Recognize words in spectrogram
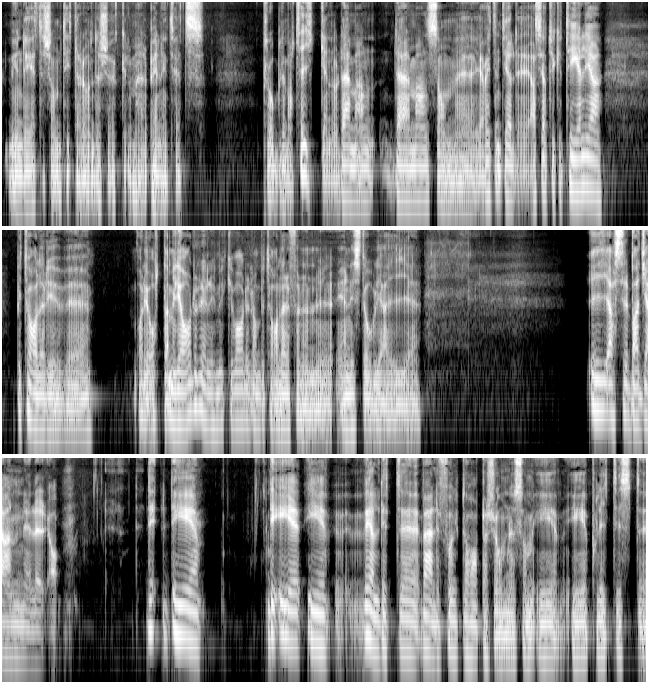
myndigheter som tittar och undersöker de här penningtvättsproblematiken och där man, där man som, jag vet inte, alltså jag tycker Telia betalade ju, var det 8 miljarder eller hur mycket var det de betalade för en, en historia i, i Azerbajdzjan eller ja. Det, det, det är, är väldigt eh, värdefullt att ha personer som är, är politiskt eh,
